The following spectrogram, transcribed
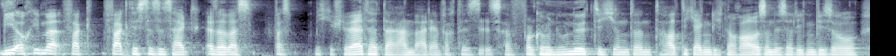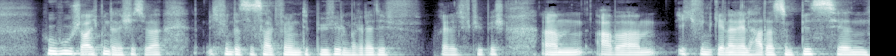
Wie auch immer, Fakt, Fakt ist, dass es halt, also was, was mich gestört hat daran, war halt einfach, das ist halt vollkommen unnötig und, und haut dich eigentlich noch raus und ist halt irgendwie so, huhu, schau, ich bin der Regisseur. Ich finde, das ist halt für einen Debütfilm relativ, relativ typisch. Ähm, aber ich finde generell hat er so ein bisschen,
